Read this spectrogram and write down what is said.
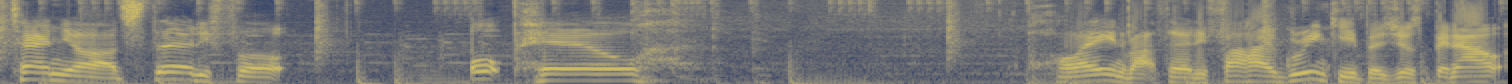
10 yards, 30 foot, uphill, playing about 35. Greenkeeper's just been out.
